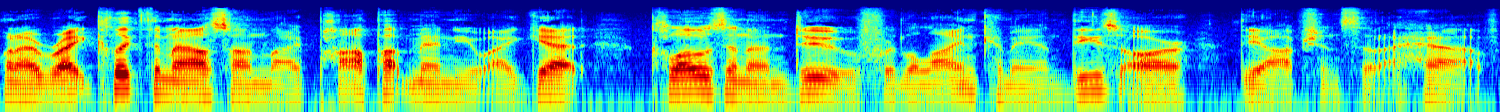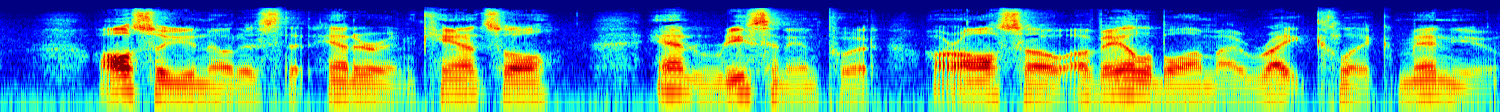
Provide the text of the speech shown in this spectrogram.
When I right click the mouse on my pop-up menu I get close and undo for the line command, these are the options that I have. Also you notice that enter and cancel and recent input are also available on my right click menu.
